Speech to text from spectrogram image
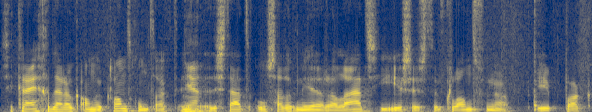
ze krijgen daar ook ander klantcontact. Ja. Er staat, ontstaat ook meer een relatie. Eerst is het een klant van nou, hier pak.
